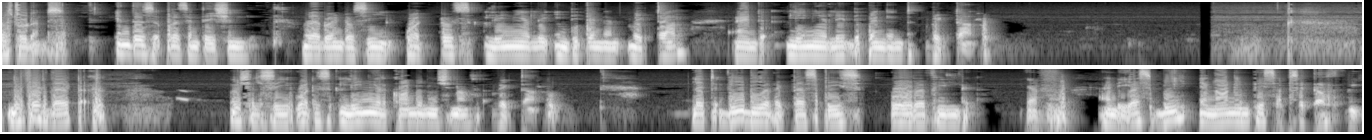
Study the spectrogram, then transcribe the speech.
Hello students, in this presentation we are going to see what is linearly independent vector and linearly dependent vector. Before that, we shall see what is linear combination of vector. Let V be a vector space over a field F and S be a non-empty subset of V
